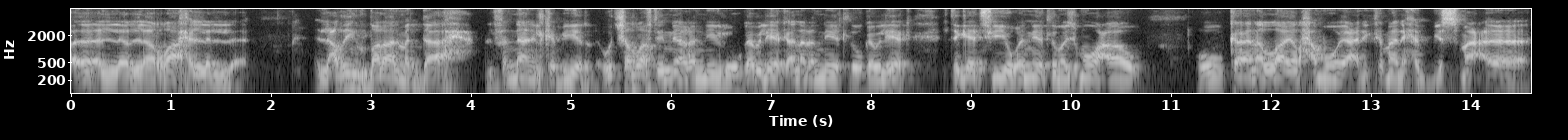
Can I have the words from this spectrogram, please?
الراحل العظيم طلال مداح الفنان الكبير. وتشرفت إني أغني له وقبل هيك أنا غنيت له وقبل هيك التقيت فيه وغنيت له مجموعة و... وكان الله يرحمه يعني كمان يحب يسمع آه،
